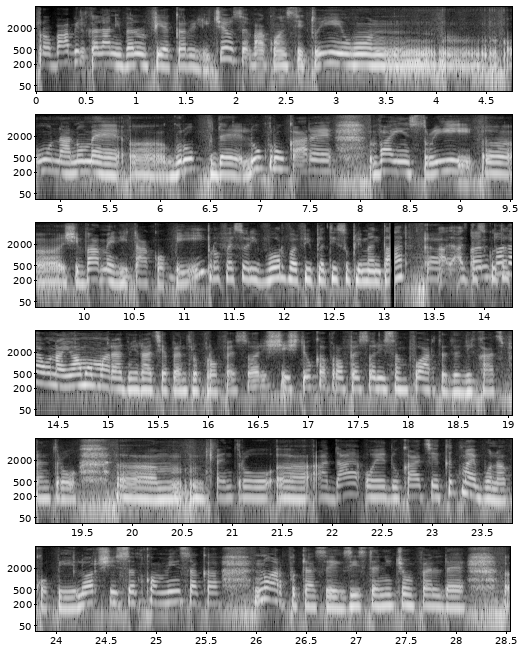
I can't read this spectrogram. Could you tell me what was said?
Probabil că la nivelul fiecărui liceu se va constitui un, un anume uh, grup de lucru care va instrui uh, și va medita copiii. Profesorii vor, vor fi plătiți suplimentar? Uh, Ați Întotdeauna eu am o mare admirație pentru profesori și știu că profesorii sunt foarte dedicați pentru, uh, pentru uh, a da o educație cât mai bună copiilor și sunt convinsă că nu ar putea să existe niciun fel de uh,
